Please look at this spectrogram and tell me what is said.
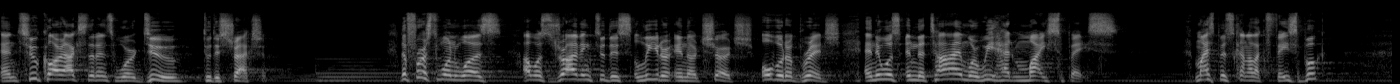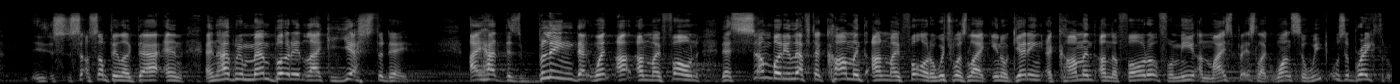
and two car accidents were due to distraction. The first one was I was driving to this leader in our church over a bridge and it was in the time where we had MySpace. MySpace is kind of like Facebook, something like that and, and I remember it like yesterday. I had this bling that went out on my phone that somebody left a comment on my photo which was like you know getting a comment on the photo for me on MySpace like once a week was a breakthrough.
